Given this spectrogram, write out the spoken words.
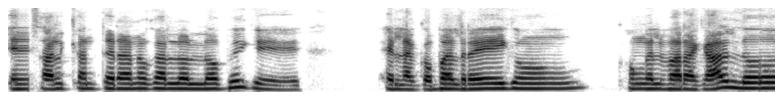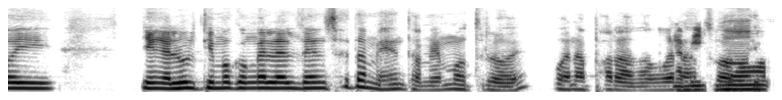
está el canterano Carlos López, que en la Copa del Rey con, con el Baracaldo y, y en el último con el Eldense también, también mostró ¿eh? buenas paradas, buenas mismo,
